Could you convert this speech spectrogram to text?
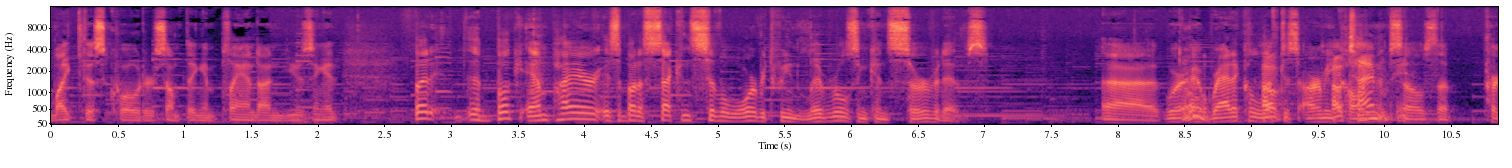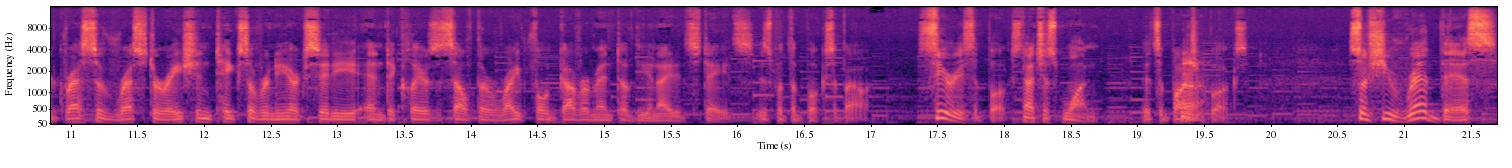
liked this quote or something and planned on using it. But the book Empire is about a second civil war between liberals and conservatives, uh, where a Oh, radical how- leftist army how calling themselves the Progressive Restoration takes over New York City and declares itself the rightful government of the United States, is what the book's about. Series of books, not just one. It's a bunch Huh. of books. So she read this,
